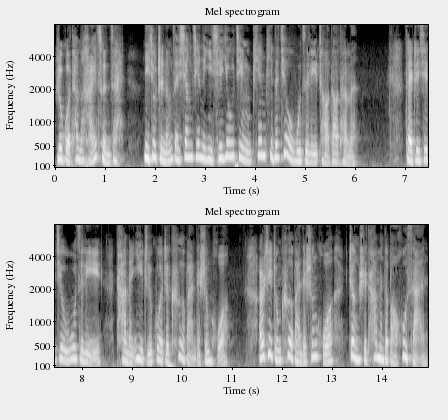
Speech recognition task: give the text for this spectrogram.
如果他们还存在，你就只能在乡间的一些幽静偏僻的旧屋子里找到他们。在这些旧屋子里，他们一直过着刻板的生活，而这种刻板的生活正是他们的保护伞。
